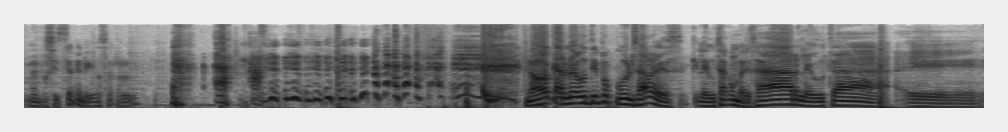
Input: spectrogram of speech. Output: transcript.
me pusiste nervioso, Ruth. no, Carlos es un tipo cool, ¿sabes? Le gusta conversar, le gusta eh,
